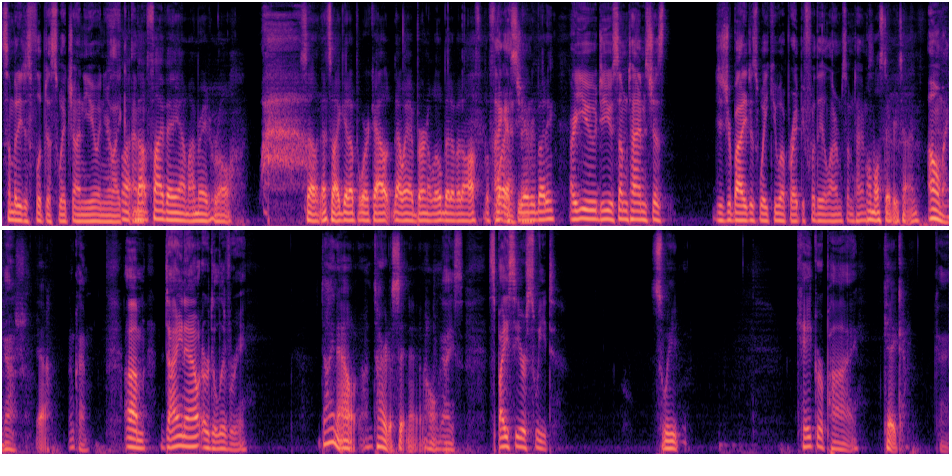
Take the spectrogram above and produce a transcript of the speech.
somebody just flipped a switch on you and you're like, I'm, about 5 a.m. I'm ready to roll. Wow. So that's why I get up, work out. That way I burn a little bit of it off before I, see gotcha. everybody. are you? Do you sometimes just does your body just wake you up right before the alarm? Sometimes. Almost every time. oh my gosh. Yeah. Okay. Um, dine out or delivery? Dine out. I'm tired of sitting at home. Nice. Spicy or sweet? Sweet Cake or pie? cake Okay.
